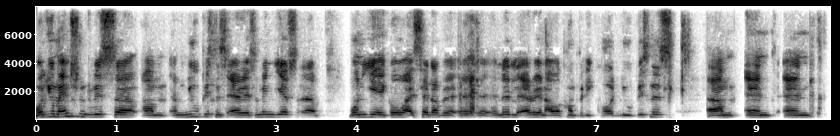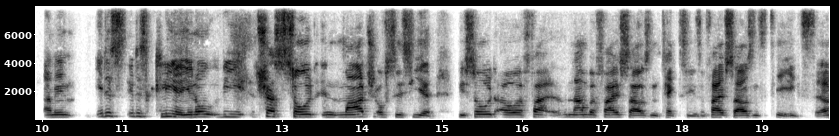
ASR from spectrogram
What you mentioned with uh, um, um, new business areas, I mean, yes, uh, one year ago, I set up a, a, a little area in our company called New Business, um, and and I mean it is it is clear. You know, we just sold in March of this year. We sold our fi- number five thousand taxis, the five thousand TX. Yeah?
